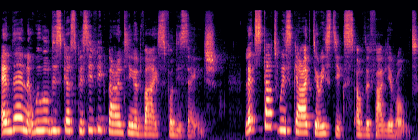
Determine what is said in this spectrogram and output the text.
And then we will discuss specific parenting advice for this age. Let's start with characteristics of the five-year-old.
